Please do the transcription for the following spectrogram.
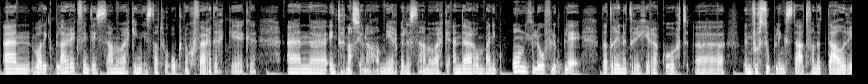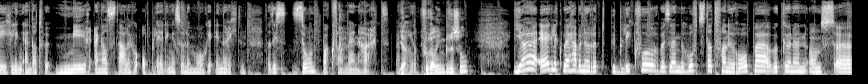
En wat ik belangrijk vind in samenwerking, is dat we ook nog verder kijken en eh, internationaal meer willen samenwerken. En daarom ben ik ongelooflijk blij dat er in het regeerakkoord eh, een versoepeling staat van de taalregeling en dat we meer Engelstalige opleidingen zullen mogen inrichten. Dat is zo'n pak van mijn hart. Ben Ja, heel vooral in Brussel? Ja, eigenlijk, wij hebben er het publiek voor. We zijn de hoofdstad van Europa. We kunnen ons eh,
